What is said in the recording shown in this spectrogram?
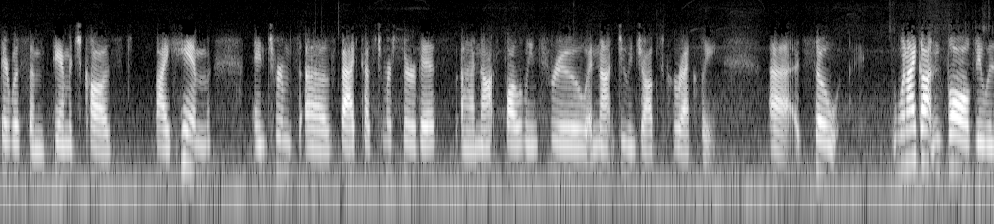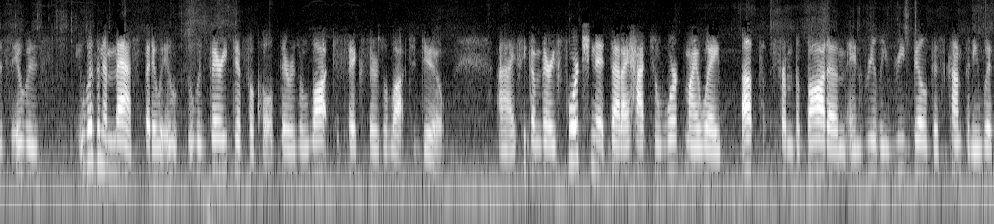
there was some damage caused by him in terms of bad customer service, uh, not following through, and not doing jobs correctly. Uh, so when I got involved, it was it was it wasn't a mess, but it, it, it was very difficult. There was a lot to fix. There's a lot to do. Uh, I think I'm very fortunate that I had to work my way up from the bottom and really rebuild this company with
